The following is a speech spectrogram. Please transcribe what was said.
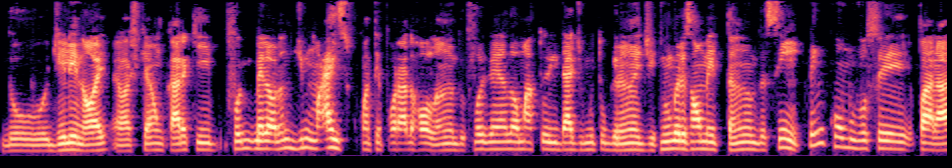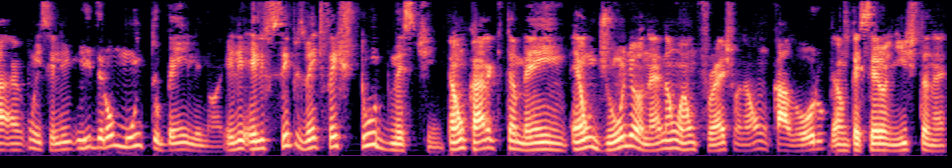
do, de Illinois. Eu acho que é um cara que foi melhorando demais com a temporada rolando, foi ganhando uma maturidade muito grande, números aumentando, assim, tem como você parar com isso. Ele liderou muito bem Illinois. Ele, ele simplesmente fez tudo nesse time. É um cara que também é um júnior, né? Não é um freshman, não é um calouro, é um terceironista, né?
